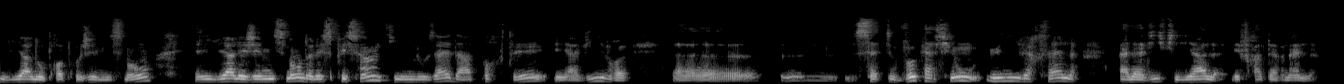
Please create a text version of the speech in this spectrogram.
il y a nos propres gémissements, et il y a les gémissements de l'Esprit Saint qui nous aident à porter et à vivre euh, cette vocation universelle à la vie filiale et fraternelle.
